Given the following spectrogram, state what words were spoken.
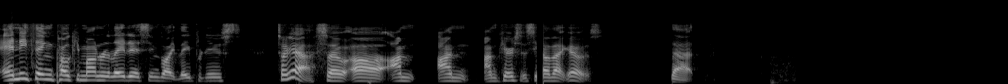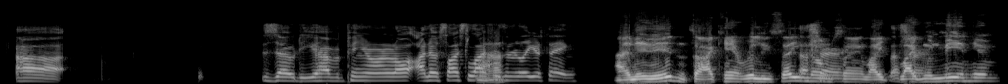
anything Pokemon related, it seems like they produced. So yeah, so uh, I'm I'm I'm curious to see how that goes. That. Uh. Zoe, do you have an opinion on it all? I know slice of life Nah. isn't really your thing. And it isn't, so I can't really say. You That's know what. I'm saying? Like, That's like fair. when me and him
